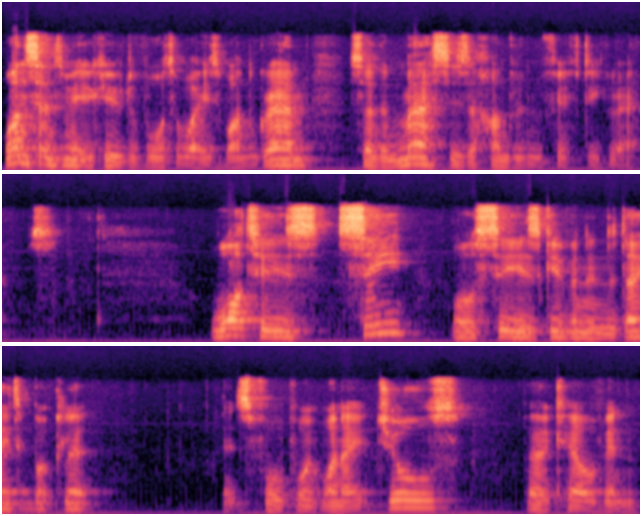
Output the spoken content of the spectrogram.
One centimeter cubed of water weighs one gram, so the mass is 150 grams. What is C? Well, C is given in the data booklet. It's 4.18 joules per Kelvin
